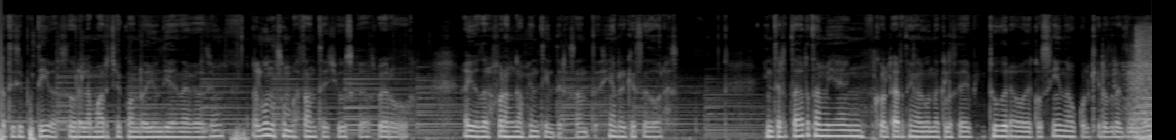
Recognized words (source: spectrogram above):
participativas sobre la marcha cuando hay un día de navegación. Algunos son bastante chuscas, pero hay otras francamente interesantes y enriquecedoras. Intentar también colarte en alguna clase de pintura o de cocina o cualquier otra actividad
